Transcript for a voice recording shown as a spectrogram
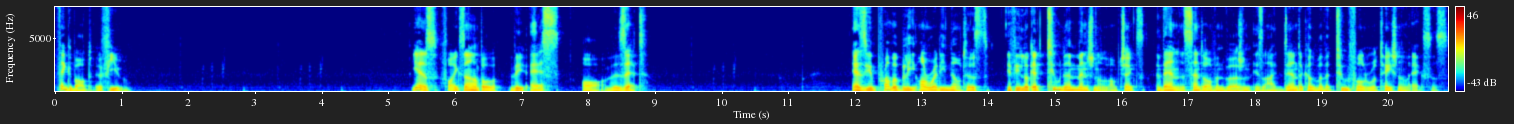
Think about a few. Yes, for example, the S or the Z. As you probably already noticed, if you look at two-dimensional objects, then a center of inversion is identical with a twofold rotational axis.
